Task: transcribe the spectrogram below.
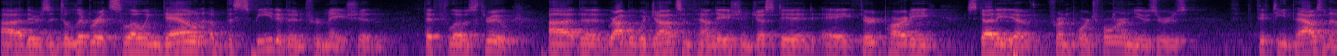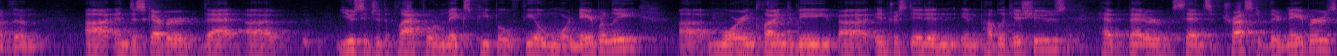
uh, there's a deliberate slowing down of the speed of information that flows through. Uh, the Robert Wood Johnson Foundation just did a third-party study of Front Porch Forum users, 15,000 of them, uh, and discovered that uh, usage of the platform makes people feel more neighborly, uh, more inclined to be uh, interested in, in public issues, have better sense of trust of their neighbors.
